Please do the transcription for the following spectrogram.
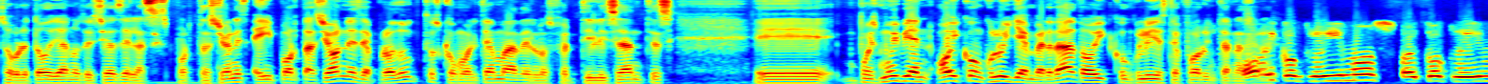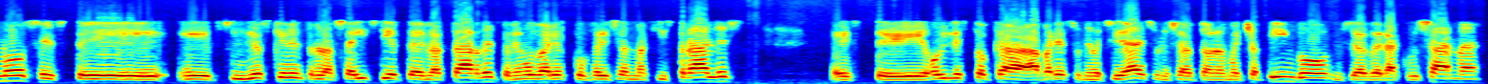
sobre todo ya nos decías de las exportaciones e importaciones de productos como el tema de los fertilizantes. Eh, pues muy bien, hoy concluye, en verdad, hoy concluye este foro internacional. Hoy concluimos, hoy concluimos, este, si Dios quiere, entre las 6 y 7 de la tarde, tenemos varias conferencias magistrales. Este, hoy les toca a varias universidades, Universidad Autónoma de Chapingo, Universidad Veracruzana,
